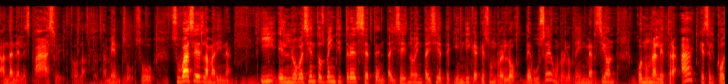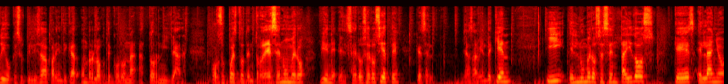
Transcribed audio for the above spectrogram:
anda en el espacio y en todos lados, pero también su, su, su base es la Marina. Y el 923-7697, que indica que es un reloj de buceo, un reloj de inmersión, con una letra A, que es el código que se utilizaba para indicar un reloj de corona atornillada. Por supuesto, dentro de ese número viene el 007, que es el, ya saben de quién, y el número 62, que es el año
